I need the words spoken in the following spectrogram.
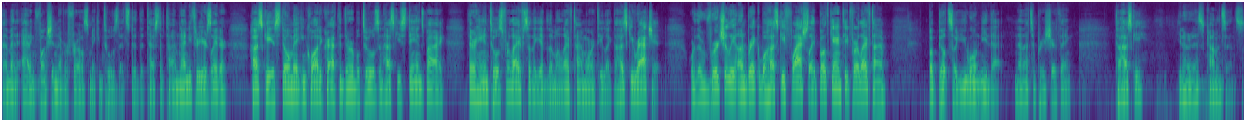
That meant adding function, never frills, making tools that stood the test of time. 93 years later, Husky is still making quality crafted, durable tools, and Husky stands by their hand tools for life, so they give them a lifetime warranty like the Husky Ratchet, or the virtually unbreakable Husky flashlight, both guaranteed for a lifetime, but built so you won't need that. Now, that's a pretty sure thing. To Husky, you know what it is? Common sense.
